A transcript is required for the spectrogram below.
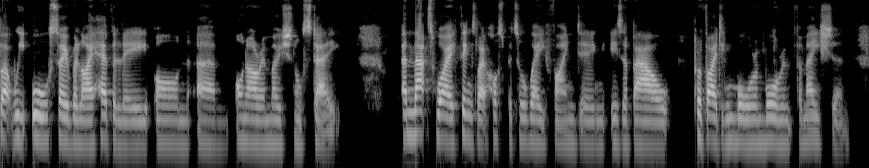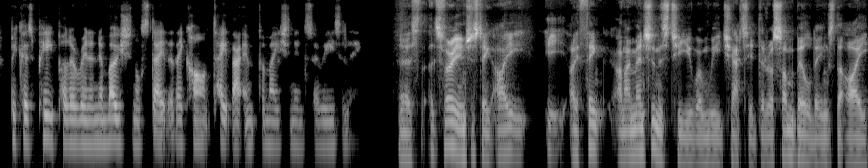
but we also rely heavily on um, on our emotional state. And that's why things like hospital wayfinding is about providing more and more information because people are in an emotional state that they can't take that information in so easily. Yes, it's very interesting. I I think, and I mentioned this to you when we chatted. There are some buildings that I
